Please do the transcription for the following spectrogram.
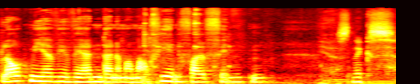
glaub mir, wir werden deine Mama auf jeden Fall finden. Hier ist nix.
